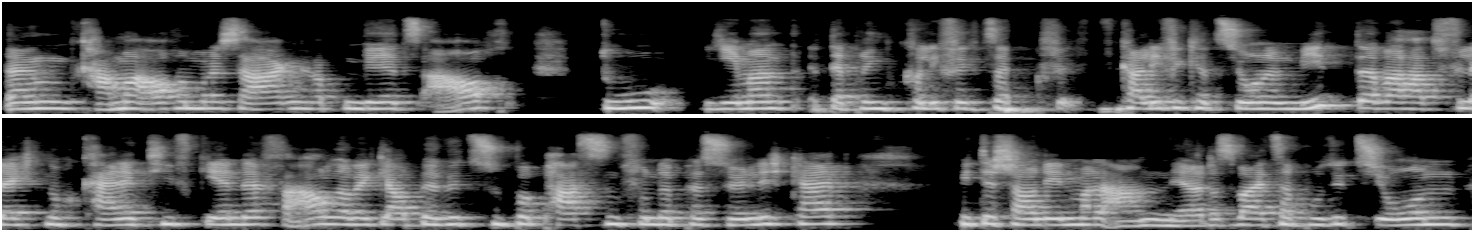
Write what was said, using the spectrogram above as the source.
dann kann man auch einmal sagen, hatten wir jetzt auch, du jemand, der bringt Qualifikationen mit, aber hat vielleicht noch keine tiefgehende Erfahrung, aber ich glaube, er wird super passen von der Persönlichkeit. Bitte schau den mal an. Ja, das war jetzt eine Position,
